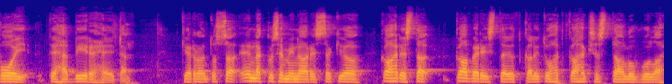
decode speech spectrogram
voi tehdä virheitä. Kerroin tuossa ennakkoseminaarissakin jo kahdesta kaverista, jotka oli 1800-luvulla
